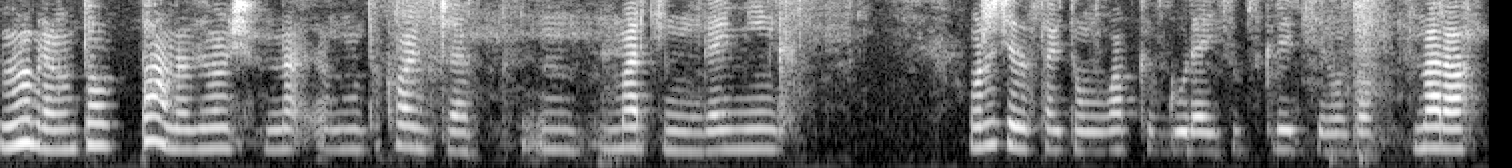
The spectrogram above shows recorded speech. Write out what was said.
No dobra, no to pa, nazywam się, na, no to kończę. Mm, Marcin Gaming. Możecie zostawić tą łapkę w górę i subskrypcję, no to nara.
